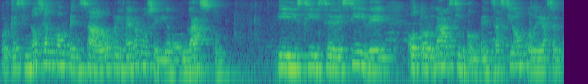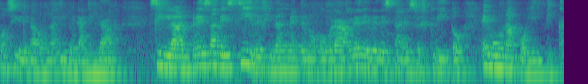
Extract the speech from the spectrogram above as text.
porque si no se han compensado, primero no sería un gasto. Y si se decide otorgar sin compensación, podría ser considerado una liberalidad. Si la empresa decide finalmente no cobrarle, debe de estar eso escrito en una política.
